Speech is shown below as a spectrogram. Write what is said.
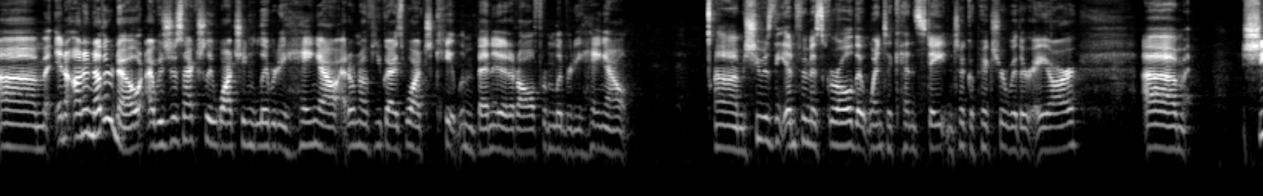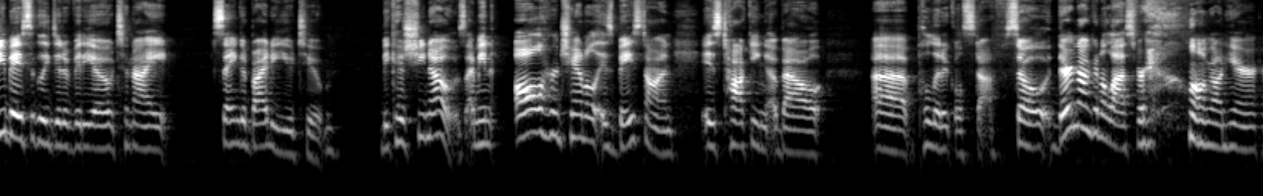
Um, and on another note, I was just actually watching Liberty Hangout. I don't know if you guys watched Kaitlin Bennett at all from Liberty Hangout. Um, she was the infamous girl that went to Kent State and took a picture with her AR. Um, she basically did a video tonight saying goodbye to YouTube because she knows. I mean, all her channel is based on is talking about uh, political stuff. So they're not going to last very long on here.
